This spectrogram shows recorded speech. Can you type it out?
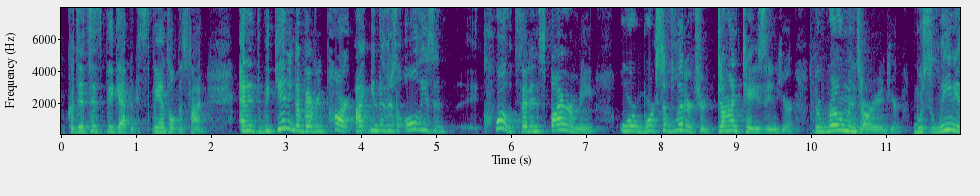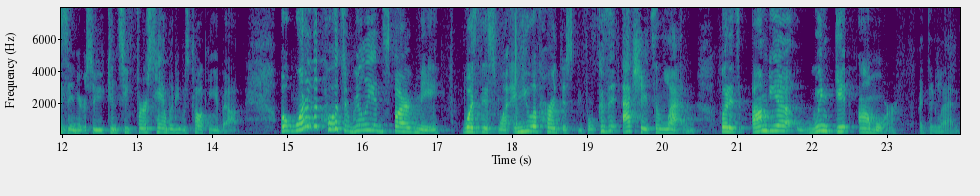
Because it's this big epic, it spans all this time. And at the beginning of every part, I, you know, there's all these uh, quotes that inspire me or works of literature. Dante's in here. The Romans are in here. Mussolini's in here, so you can see firsthand what he was talking about. But one of the quotes that really inspired me was this one, and you have heard this before, because it, actually it's in Latin, but it's Omnia vincit amor. I take Latin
